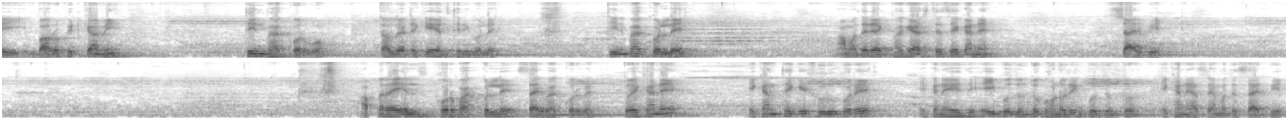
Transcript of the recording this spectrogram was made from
এই বারো ফিটকে আমি তিন ভাগ করব। তাহলে এটাকে এল থ্রি বলে। তিন ভাগ করলে আমাদের এক ভাগে আসতেছে এখানে চার ফিট আপনারা এল ফোর ভাগ করলে চার ভাগ করবেন। তো এখানে, এখান থেকে শুরু করে এখানে এই যে এই পর্যন্ত, ঘন রিং পর্যন্ত, এখানে আছে আমাদের চার ফিট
